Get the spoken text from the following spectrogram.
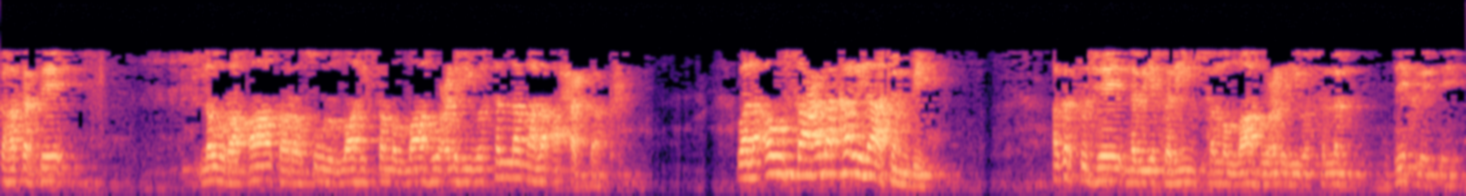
کہا کرتے، لو رقا رسول اللہ صلی اللہ علیہ وسلم احدک علاقہ بھی اگر تجھے نبی کریم صلی اللہ علیہ وسلم دیکھ لیتے،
